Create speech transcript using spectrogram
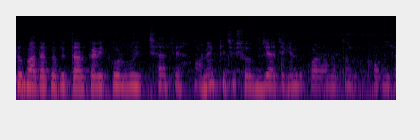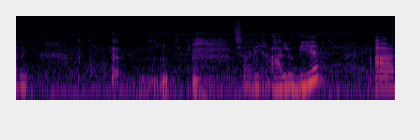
তো বাঁধাকপির তরকারি করব, ইচ্ছা আছে। অনেক কিছু সবজি আছে, কিন্তু করার মতন ক্ষমতা নেই। সরি আলু দিয়ে আর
